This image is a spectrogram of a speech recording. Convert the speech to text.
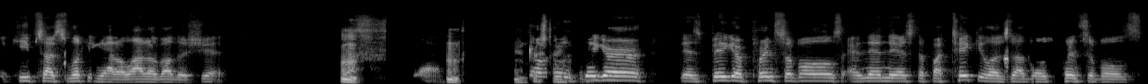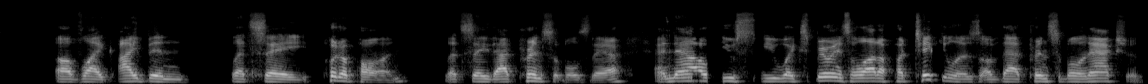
it keeps us looking at a lot of other shit. Mm. Yeah. Mm. Interesting. So there's bigger, there's bigger principles, and then there's the particulars of those principles of like I've been, let's say, put upon. Let's say that principle's there. And now you you experience a lot of particulars of that principle in action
